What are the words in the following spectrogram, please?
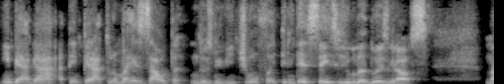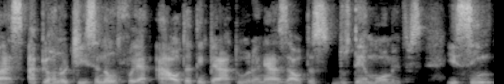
em BH a temperatura mais alta em 2021 foi 36,2 graus. Mas a pior notícia não foi a alta temperatura, né, as altas dos termômetros, e sim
